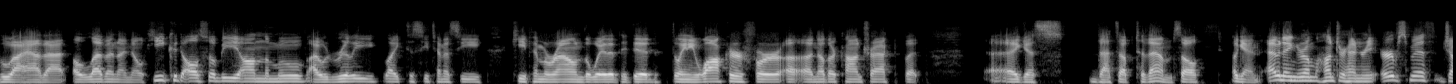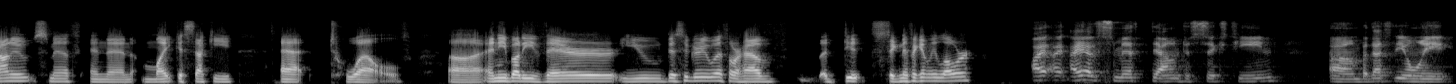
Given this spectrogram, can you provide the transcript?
who I have at 11. I know he could also be on the move. I would really like to see Tennessee keep him around the way that they did Delanie Walker for a, another contract, but uh, I guess that's up to them. So again, Evan Engram, Hunter Henry, Irv Smith, Jonnu Smith, and then Mike Gesicki at 12. Uh, anybody there you disagree with or have di- significantly lower? I, I, I have Smith down to 16, um, but that's the only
